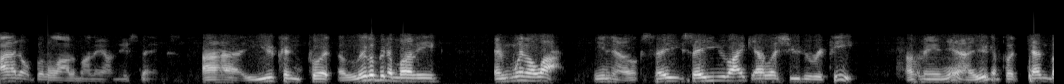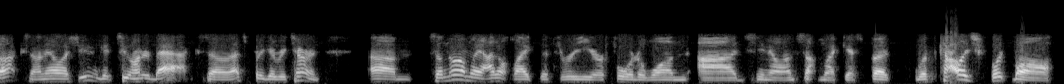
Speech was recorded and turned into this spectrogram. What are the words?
I don't put a lot of money on these things. Uh, you can put a little bit of money and win a lot. You know, say say you like LSU to repeat. I mean, yeah, you can put ten bucks on LSU and get two hundred back. So that's pretty good return. Um, so normally I don't like the three or four to one odds, you know, on something like this. But with college football,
